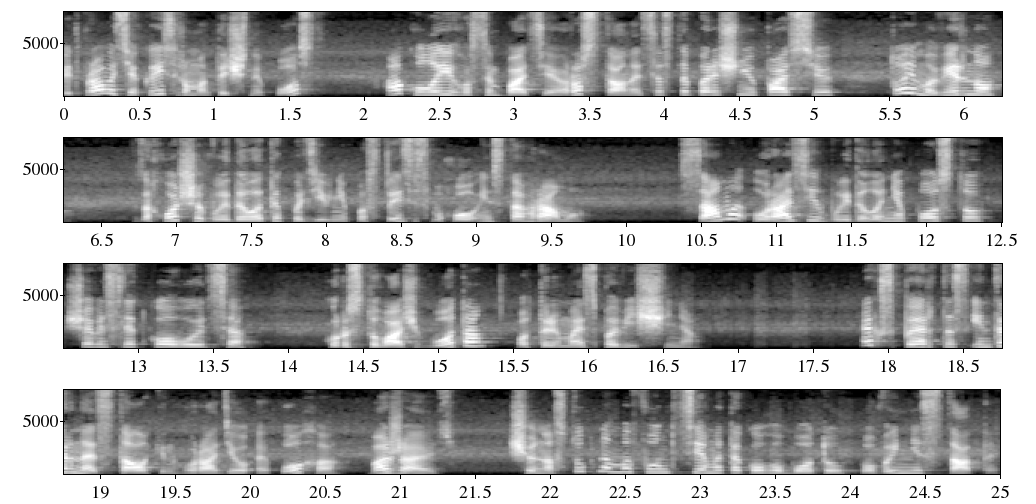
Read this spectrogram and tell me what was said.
відправить якийсь романтичний пост, а коли його симпатія розстанеться з теперішньою пасією, то, ймовірно, захоче видалити подібні пости зі свого інстаграму. Саме у разі видалення посту, що відслідковується, користувач бота отримає сповіщення. Експерти з інтернет-сталкінгу Радіо Епоха вважають, що наступними функціями такого боту повинні стати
